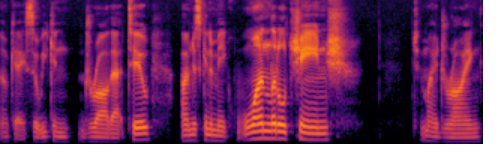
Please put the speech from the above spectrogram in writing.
Okay, so we can draw that too. I'm just going to make one little change to my drawing.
